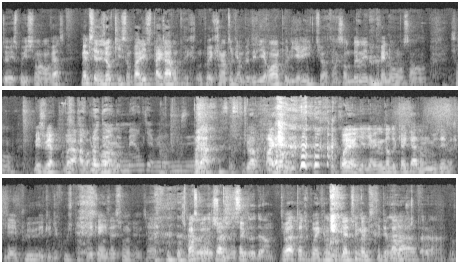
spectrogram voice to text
de l'exposition à Anvers. Même s'il y a des gens qui ne sont pas allés, c'est pas grave, on peut, écrire, on peut écrire un truc un peu délirant, un peu lyrique, tu vois, sans donner de prénom, sans, sans... Mais je vais voilà, avoir, avoir L'odeur un- de merde qu'il y avait dans le musée. Voilà, tu vois, par exemple, ouais, il y avait une odeur de caca dans le musée parce qu'il avait plu et que du coup, je pense que les canalisations. tu vois, Je pense Ah que, tu je je- ces odeurs. tu vois, toi, tu pourrais écrire un truc là-dessus, même si t'étais pas non, là. pas là. Moi,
